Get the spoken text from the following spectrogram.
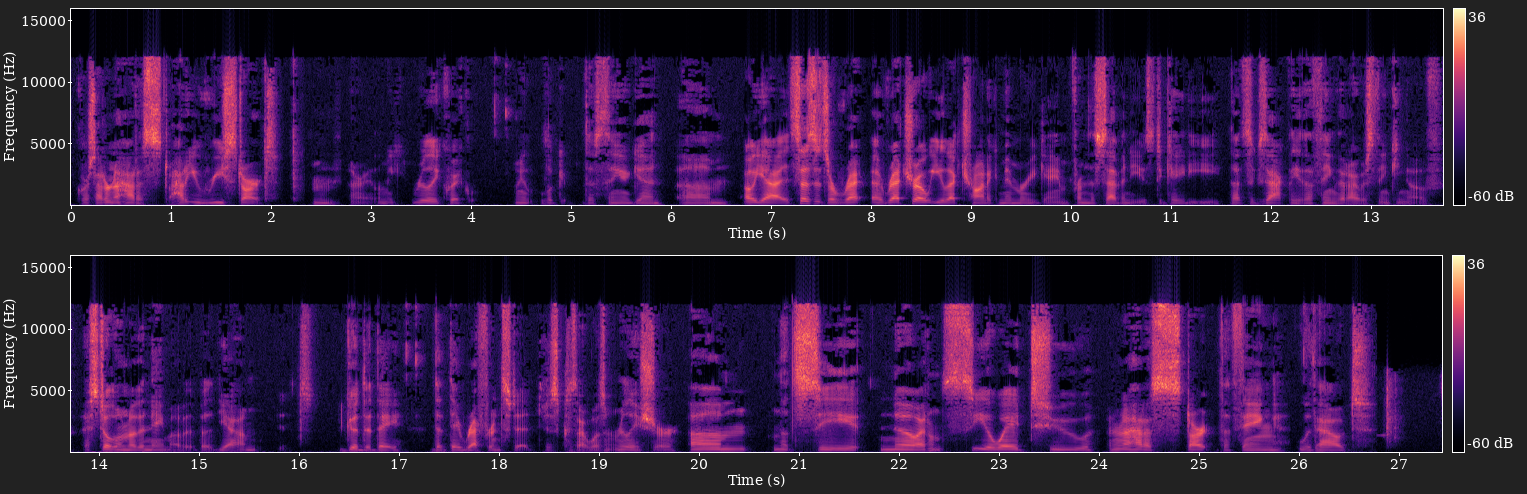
Of course, I don't know how to. How do you restart? Mm, all right, let me really quick let me look at this thing again. Um, oh yeah, it says it's a, re- a, retro electronic memory game from the 70s to KDE. That's exactly the thing that I was thinking of. I still don't know the name of it, but yeah, it's good that they that they referenced it, just because I wasn't really sure. Um, let's see. No, I don't see a way to. I don't know how to start the thing without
